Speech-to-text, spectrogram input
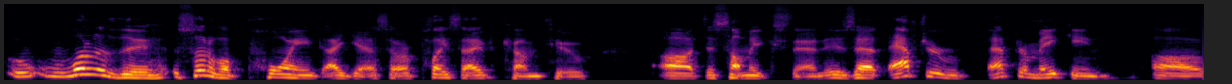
one of the sort of a point, I guess, or a place I've come to, uh, to some extent, is that after after making uh,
